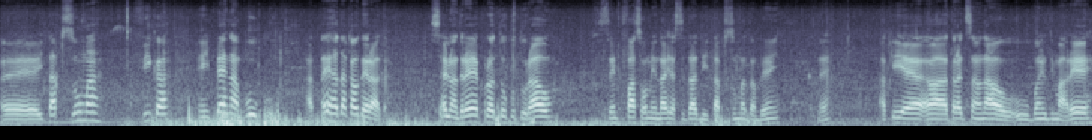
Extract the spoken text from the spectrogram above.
É, Itapsuma fica em Pernambuco, a terra da caldeirada. Célio André, produtor cultural, sempre faço homenagem à cidade de Itapsuma também. Né? Aqui é a tradicional, o banho de maré.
